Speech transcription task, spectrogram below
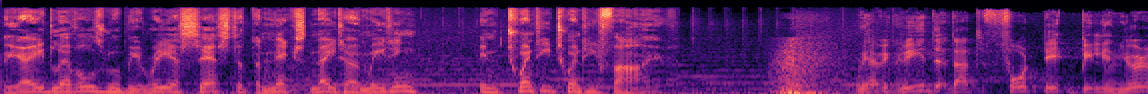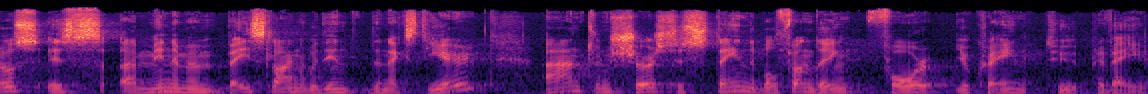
The aid levels will be reassessed at the next NATO meeting in 2025. We have agreed that 40 billion euros is a minimum baseline within the next year and to ensure sustainable funding for Ukraine to prevail.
